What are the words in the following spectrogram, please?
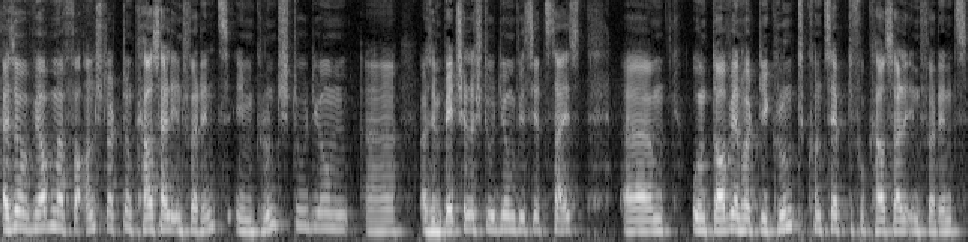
Also wir haben eine Veranstaltung Kausale Inferenz im Grundstudium, äh, also im Bachelorstudium, wie es jetzt heißt. Ähm, und da werden halt die Grundkonzepte von kausaler Inferenz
